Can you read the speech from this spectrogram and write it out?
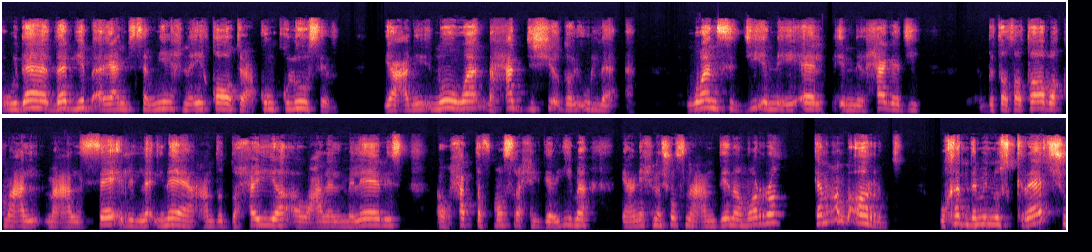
وده ده بيبقى يعني بنسميه إحنا إيه قاطع conclusive يعني no ما حدش يقدر يقول لأ. once ال DNA قال إن الحاجة دي بتتطابق مع مع السائل اللي لقيناه عند الضحية أو على الملابس أو حتى في مسرح الجريمة. يعني إحنا شفنا عندنا مرة كان على الأرض وخدنا منه scratch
